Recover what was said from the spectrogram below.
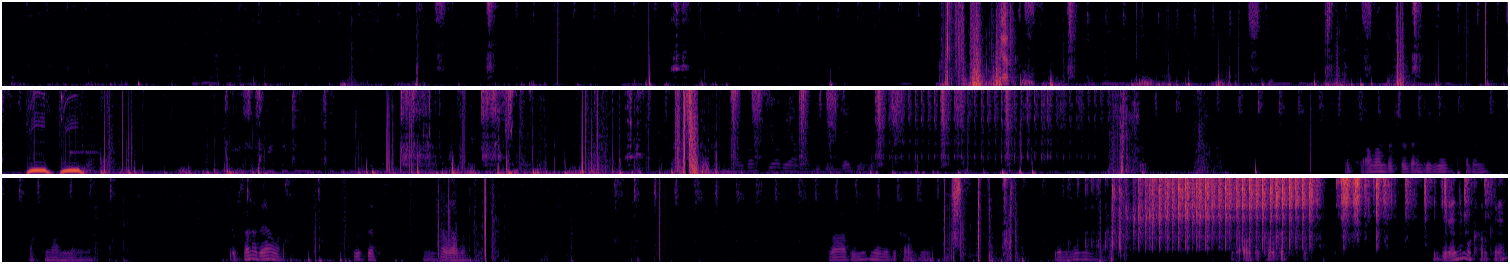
Öf, alan da şuradan geliyor adamın aklını alıyor. ya. Dursana be alan. Dur da. Biz alalım. Şu abimiz nerede kaldı? Görünmez mi? Ya orada kavga çıktı. Girelim mi kavgaya?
